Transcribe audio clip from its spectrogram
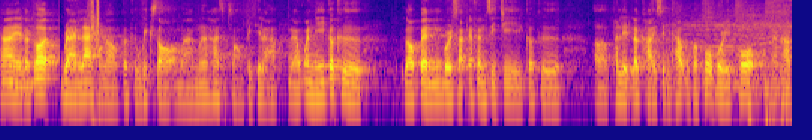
ใช่ แล้วก็แบรนด์แรกของเราก็คือ w i x o ออกมาเมื่อ 52 ปีที่แล้วแล้ววันนี้ก็คือเราเป็นบริษัท FMCG ก็คือเอ่อผลิตและขายสินค้าอุปโภคบริโภคนะครับ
